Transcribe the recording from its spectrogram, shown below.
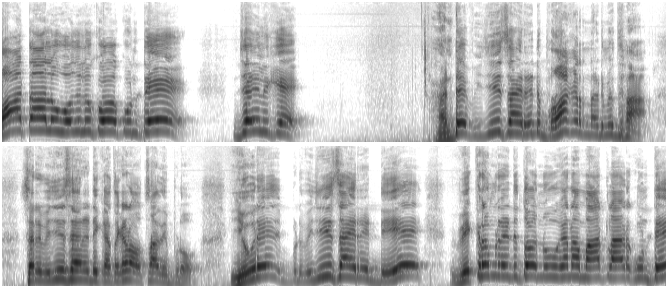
వాటాలు వదులుకోకుంటే జైలుకే. అంటే విజయసాయిరెడ్డి బ్రోకర్ నడిమిద్దా సరే విజయసాయిరెడ్డి కథ కూడా వస్తుంది ఇప్పుడు. ఎవరే ఇప్పుడు విజయసాయిరెడ్డి విక్రమ్ రెడ్డితో నువ్వు కన్నా మాట్లాడుకుంటే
